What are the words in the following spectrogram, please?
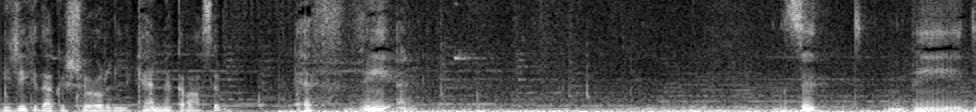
يجيك ذاك الشعور اللي كأنك راسب F V N Z B D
